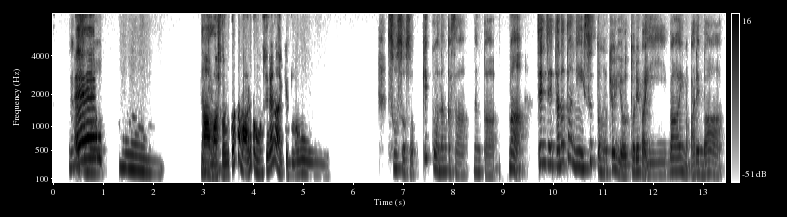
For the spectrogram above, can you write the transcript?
なんかそえー、の、うん。なんていうの？まあまあ、そういうこともあるかもしれないけど。そうそうそう。結構なんかさ、なんか、まあ、全然ただ単にスッともう距離を取ればいい場合もあれば、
